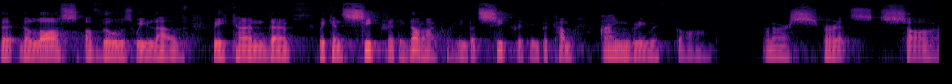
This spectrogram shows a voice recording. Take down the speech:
the, the loss of those we love, we can, uh, we can secretly, not outwardly, but secretly become angry with God. And our spirits soar.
